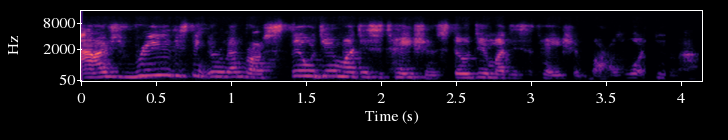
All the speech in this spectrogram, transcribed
and I just really distinctly remember I was still doing my dissertation, still doing my dissertation, but I was watching the match.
